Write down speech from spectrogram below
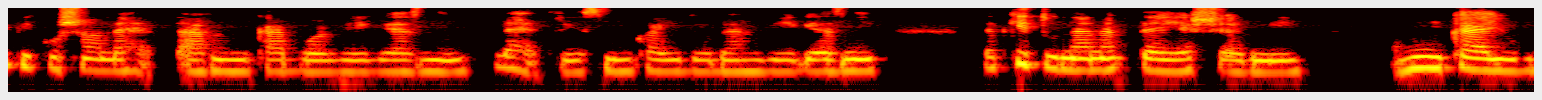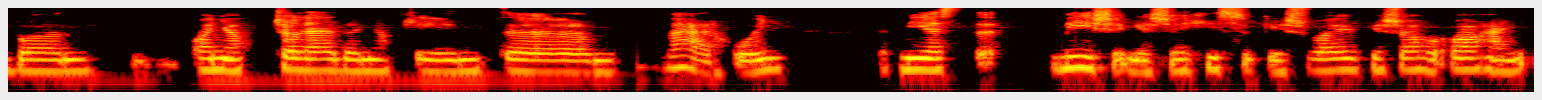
tipikusan lehet távmunkából végezni, lehet részmunkaidőben végezni, tehát ki tudnának teljesedni a munkájukban, anya, családanyaként, bárhogy. Tehát mi ezt mélységesen hiszük és valljuk, és ahány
